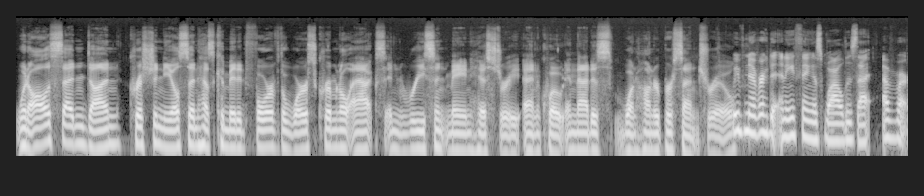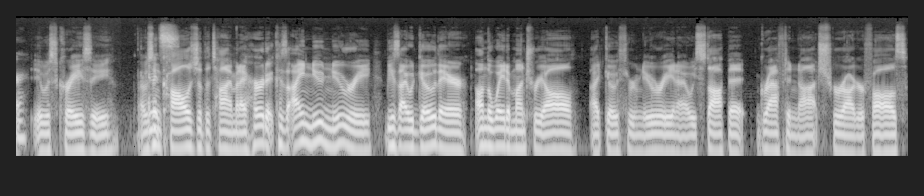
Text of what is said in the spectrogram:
when all is said and done, Christian Nielsen has committed four of the worst criminal acts in recent Maine history, end quote. And that is 100% true. We've never had anything as wild as that ever. It was crazy. I was in college at the time and I heard it because I knew Newry because I would go there on the way to Montreal. I'd go through Newry and I always stop at Grafton Notch, Screw Auger Falls.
